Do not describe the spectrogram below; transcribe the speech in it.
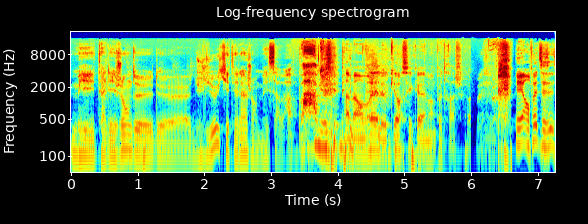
Mais t'as les gens de, de- du lieu qui étaient là, genre, mais ça va pas, mais Ah, mais en vrai, le cœur, c'est quand même un peu trash. quoi. Mais en fait, c'est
